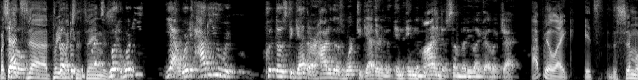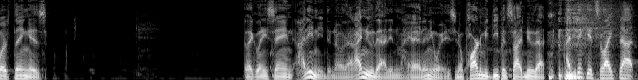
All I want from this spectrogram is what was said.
But So- that's uh, pretty But- much but the same as where, where do you yeah where do how do you re- put those together or how do those work together in the in, in the mind of somebody like uh, like Jack I feel like it's the similar thing is like when he's saying, I didn't need to know that. I knew that in my head, anyways. You know, part of me deep inside knew that. I think it's like that.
